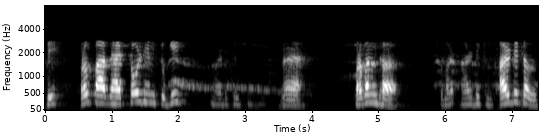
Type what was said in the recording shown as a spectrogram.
He, Prabhupada had told him to give uh, Prabandha Articles.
